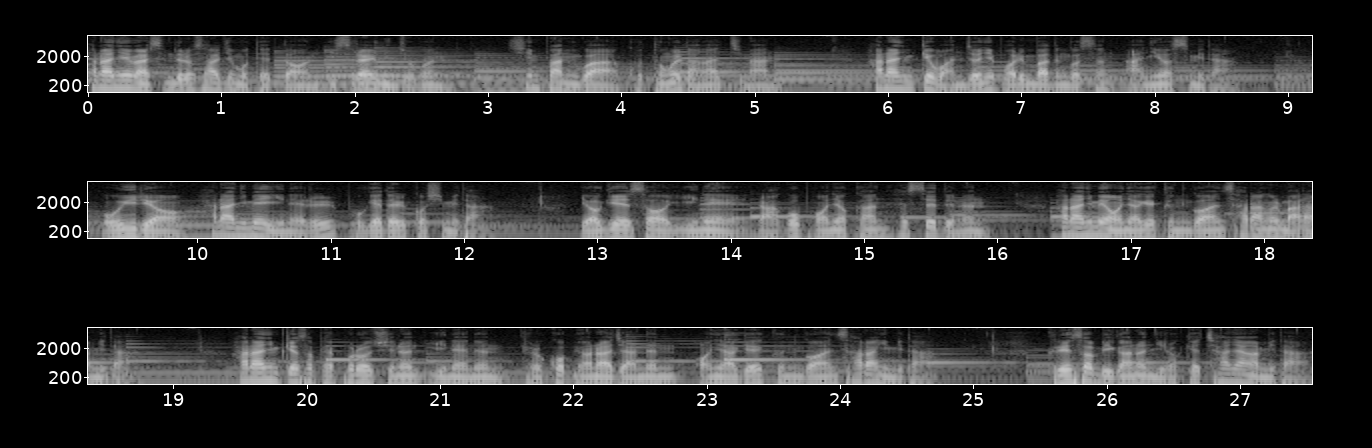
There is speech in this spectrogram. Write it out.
하나님의 말씀대로 살지 못했던 이스라엘 민족은 심판과 고통을 당했지만 하나님께 완전히 버림받은 것은 아니었습니다. 오히려 하나님의 인애를 보게 될 것입니다. 여기에서 인애라고 번역한 헤세드는 하나님의 언약에 근거한 사랑을 말합니다. 하나님께서 베풀어 주시는 인애는 결코 변하지 않는 언약에 근거한 사랑입니다. 그래서 미가는 이렇게 찬양합니다.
